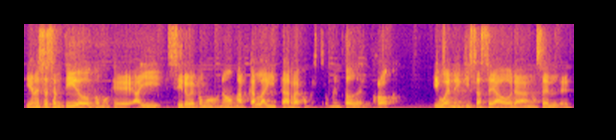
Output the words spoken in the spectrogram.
Y en ese sentido, como que ahí sirve como, ¿no? Marcar la guitarra como instrumento del rock. Y bueno, y quizás sea ahora, no sé,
